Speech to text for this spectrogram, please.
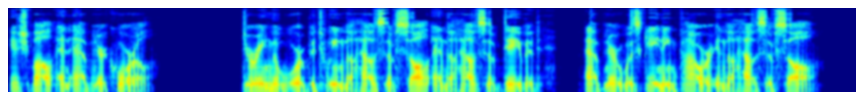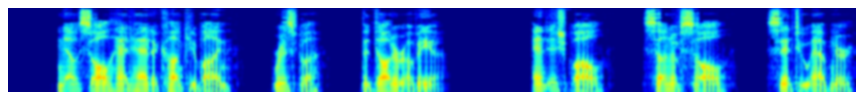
Ishbaal and Abner quarrel. During the war between the house of Saul and the house of David, Abner was gaining power in the house of Saul. Now Saul had had a concubine, Rizpah, the daughter of Aiah. And Ishbaal, son of Saul, said to Abner,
